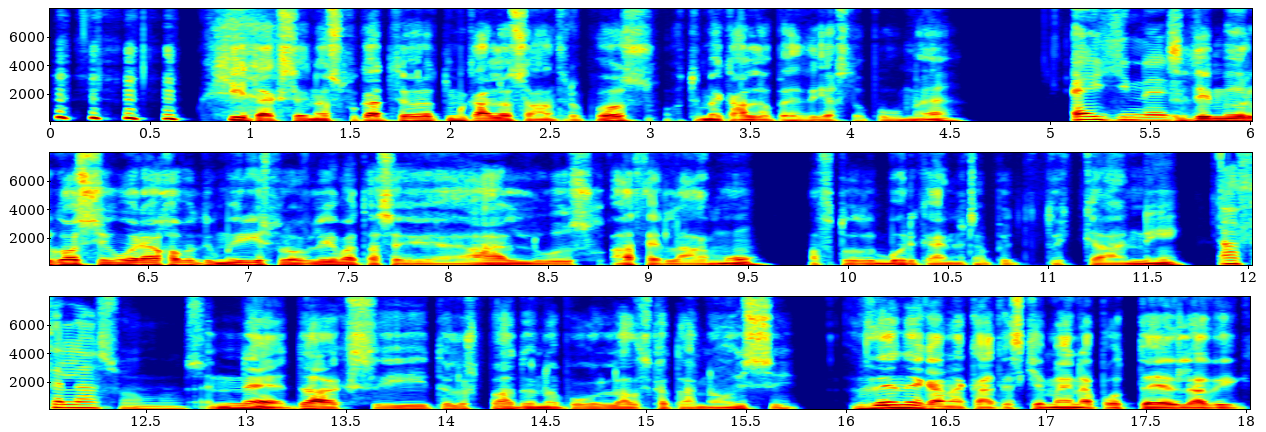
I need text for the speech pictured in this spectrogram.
Κοίταξε, να σου πω κάτι, θεωρώ ότι είμαι καλός άνθρωπος, ότι είμαι καλό παιδί, ας το πούμε. Έγινες Δημιουργώ σίγουρα, έχω δημιουργήσει προβλήματα σε άλλους άθελά μου. Αυτό δεν μπορεί κανείς να πει ότι το έχει κάνει. άθελά σου όμως. Ναι, εντάξει, ή τέλος πάντων από λάθος κατανόηση. Δεν έκανα κάτι και εμένα ποτέ, δηλαδή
